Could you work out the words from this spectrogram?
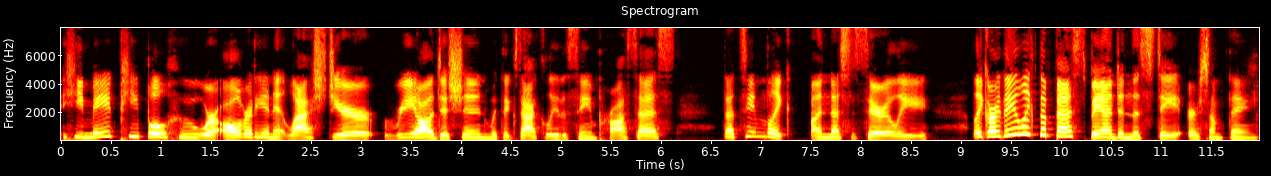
he made people who were already in it last year re audition with exactly the same process. That seemed like unnecessarily. Like, are they like the best band in the state or something?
